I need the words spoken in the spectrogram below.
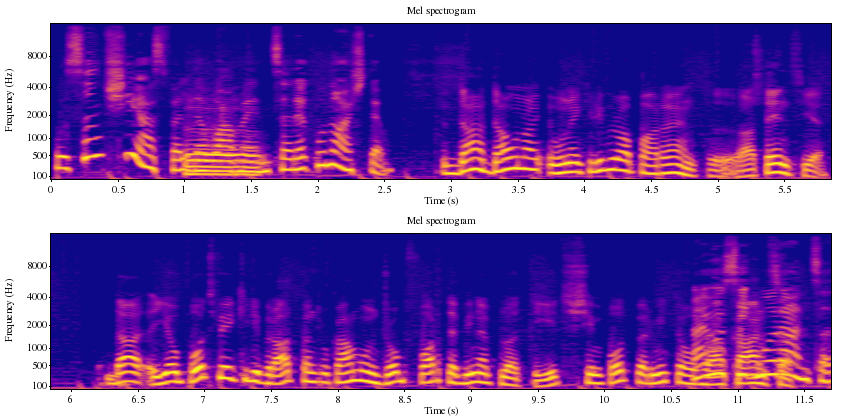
Sunt și astfel de Uh, oameni, să recunoaștem. Da, da un, un echilibru aparent, atenție. Da, eu pot fi echilibrat pentru că am un job foarte bine plătit și îmi pot permite o Ai o vacanță. siguranță, de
